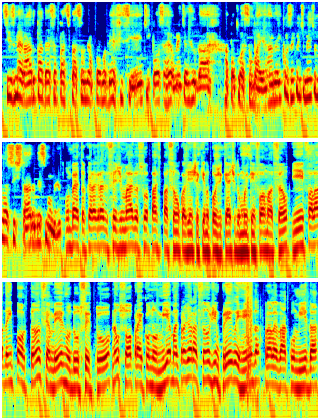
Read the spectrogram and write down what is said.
se esmerado para dar essa participação de uma forma bem eficiente e possa realmente ajudar a população baiana e, consequentemente, o nosso estado nesse momento. Humberto, eu quero agradecer demais a sua participação com a gente aqui no podcast do Muita Informação e falar da importância mesmo do setor, não só para a economia, mas para a geração de emprego e renda, para levar comida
